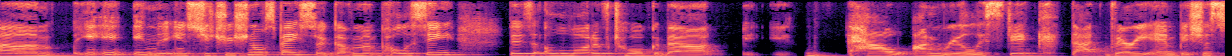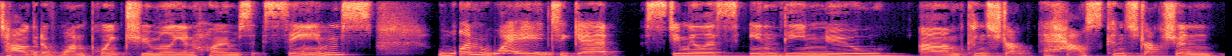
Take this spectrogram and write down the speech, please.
um, in, the institutional space, so government policy. There's a lot of talk about how unrealistic that very ambitious target of 1.2 million homes seems. One way to get stimulus in the new um, construct house construction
